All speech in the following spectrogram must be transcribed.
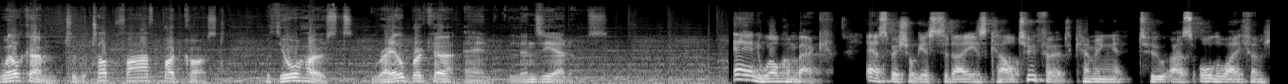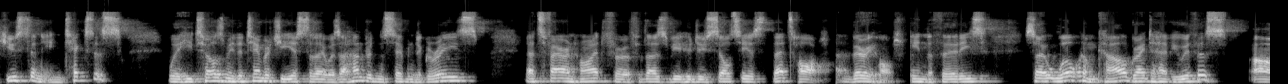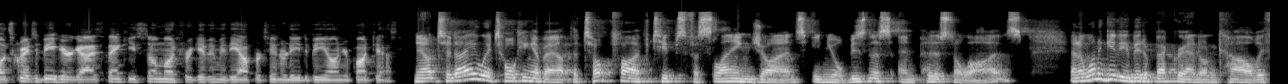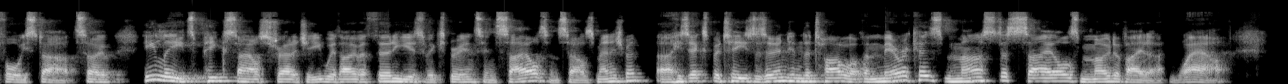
Welcome to the Top 5 podcast with your hosts, Rael Bricker and Lindsay Adams. And welcome back. Our special guest today is Curt Tueffert, coming to us all the way from Houston in Texas, where he tells me the temperature yesterday was 107 degrees. That's Fahrenheit. For, for those of you who do Celsius, that's hot, very hot in the 30s. So, welcome, Curt. Great to have you with us. Oh, it's great to be here, guys. Thank you so much for giving me the opportunity to be on your podcast. Now, today we're talking about the top five tips for slaying giants in your business and personal lives. And I want to give you a bit of background on Curt before we start. So he leads peak sales strategy with over 30 years of experience in sales and sales management. Uh, his expertise has earned him the title of America's Master Sales Motivator. Wow.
